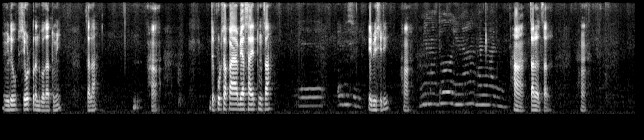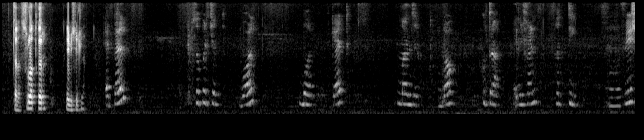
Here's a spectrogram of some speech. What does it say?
व्हिडिओ शेवटपर्यंत बघा तुम्ही. चला. हां. तर पुढचा काय अभ्यास आहे तुमचा. ए बी सी डी हां. हां चालेल चालेल. हां. चला सुरुवात कर ए बी सी डीला बॉल बॉल कॅट मांजर डॉग कुत्रा एलिफंट हत्ती फिश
